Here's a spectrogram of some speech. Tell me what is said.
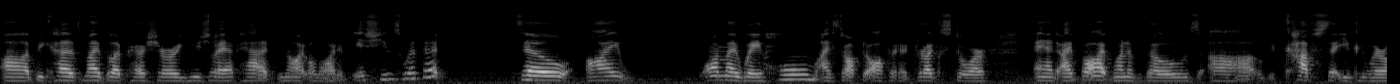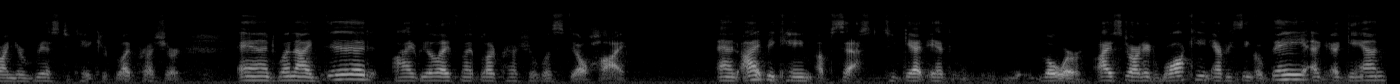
uh, because my blood pressure, usually I've had not a lot of issues with it. So I, on my way home, I stopped off at a drugstore and I bought one of those uh, cuffs that you can wear on your wrist to take your blood pressure. And when I did, I realized my blood pressure was still high and I became obsessed to get it lower. I started walking every single day again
